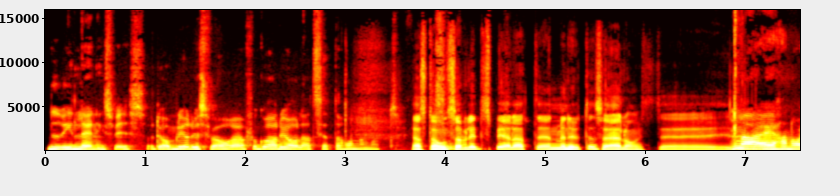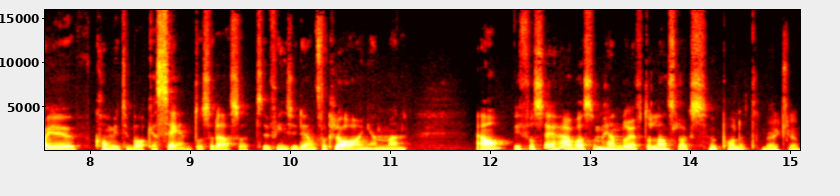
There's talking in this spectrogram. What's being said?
nu inledningsvis. Och då blir det svårare för Guardiola att sätta honom mot... Ja, Stones har väl inte spelat en minut än så här långt? Eh, ligan, Nej, han har ju kommit tillbaka sent och sådär så att det finns ju den förklaringen. Men ja, vi får se här vad som händer efter landslagsuppehållet. Verkligen.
